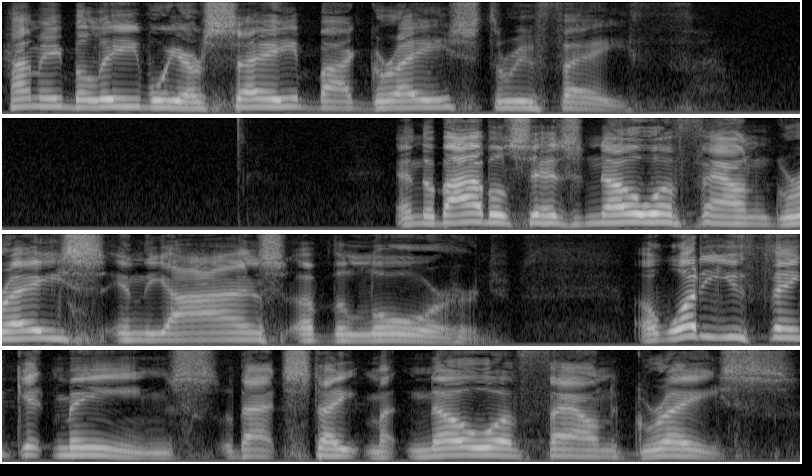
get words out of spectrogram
How many believe we are saved by grace through faith? And the Bible says Noah found grace in the eyes of the Lord. Uh, what do you think it means, that statement? Noah found grace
